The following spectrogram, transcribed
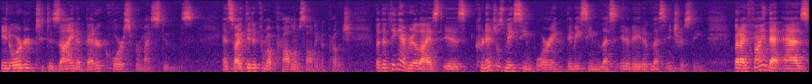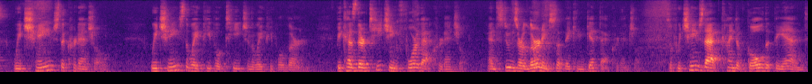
in order to design a better course for my students. And so I did it from a problem solving approach. But the thing I realized is credentials may seem boring, they may seem less innovative, less interesting. But I find that as we change the credential, we change the way people teach and the way people learn. Because they're teaching for that credential. And students are learning so that they can get that credential. So if we change that kind of gold at the end,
